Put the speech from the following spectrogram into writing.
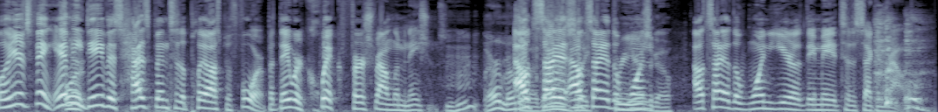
Well, here's the thing: Anthony Or- Davis has been to the playoffs before, but they were quick first round eliminations. Mm-hmm. I remember outside That like, outside of the one outside of the one year that they made it to the second round.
